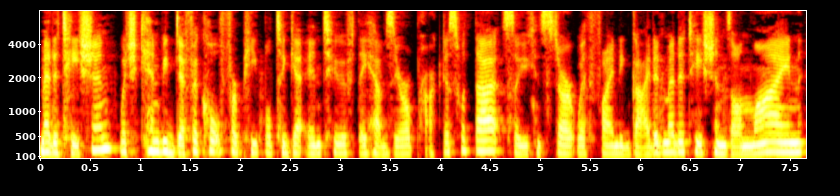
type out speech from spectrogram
meditation which can be difficult for people to get into if they have zero practice with that so you can start with finding guided meditations online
